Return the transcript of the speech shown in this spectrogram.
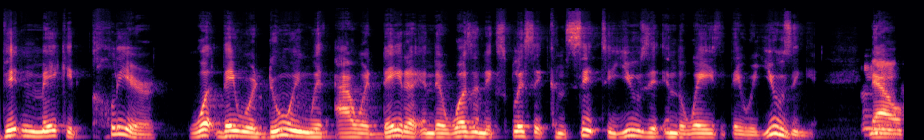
didn't make it clear what they were doing with our data, and there wasn't explicit consent to use it in the ways that they were using it. Mm-hmm. Now,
